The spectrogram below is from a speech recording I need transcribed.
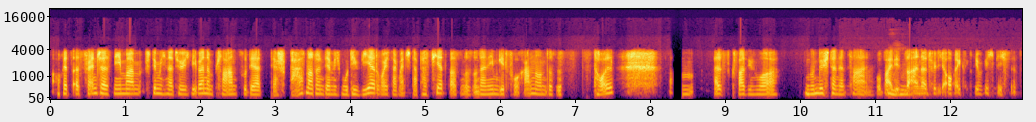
auch jetzt als Franchise-Nehmer stimme ich natürlich lieber einem Plan zu, der, der Spaß macht und der mich motiviert, wo ich sage, Mensch, da passiert was und das Unternehmen geht voran und das ist toll, ähm, als quasi nur, nur nüchterne Zahlen, wobei mhm. die Zahlen natürlich auch extrem wichtig sind.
